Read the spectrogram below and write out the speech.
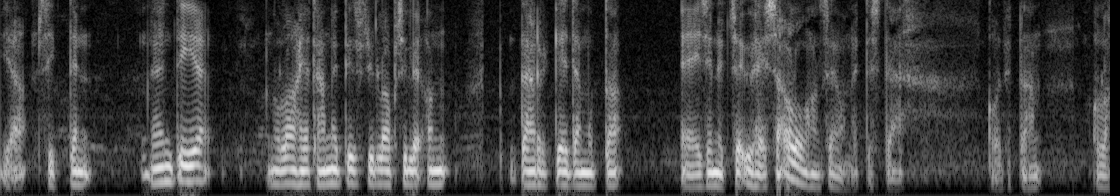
Ja sitten, en tiedä, no lahjathan ne tietysti lapsille on tärkeitä, mutta ei se nyt se yhdessä olohan se on, että sitä koitetaan olla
